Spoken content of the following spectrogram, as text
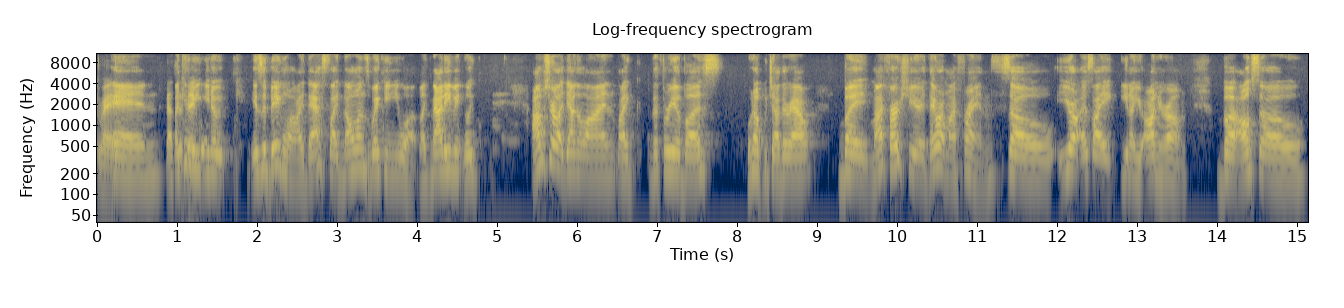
Right. And that's like, you know, is a big one. Like, that's like, no one's waking you up. Like, not even, like, I'm sure, like, down the line, like, the three of us would help each other out. But my first year, they weren't my friends. So you're it's like, you know, you're on your own. But also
